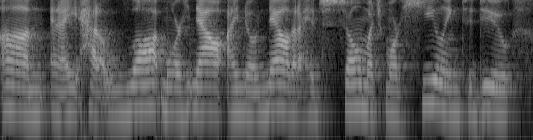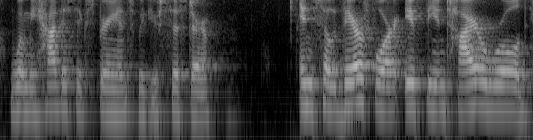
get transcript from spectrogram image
Um, and i had a lot more now i know now that i had so much more healing to do when we had this experience with your sister and so therefore if the entire world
